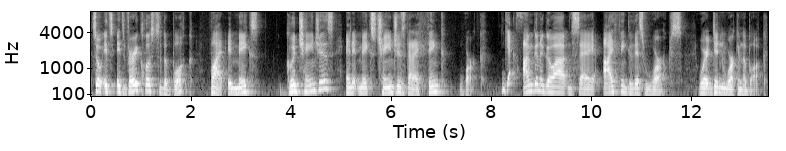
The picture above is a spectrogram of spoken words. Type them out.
So it's it's very close to the book, but it makes good changes and it makes changes that I think work. Yes. I'm going to go out and say I think this works where it didn't work in the book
